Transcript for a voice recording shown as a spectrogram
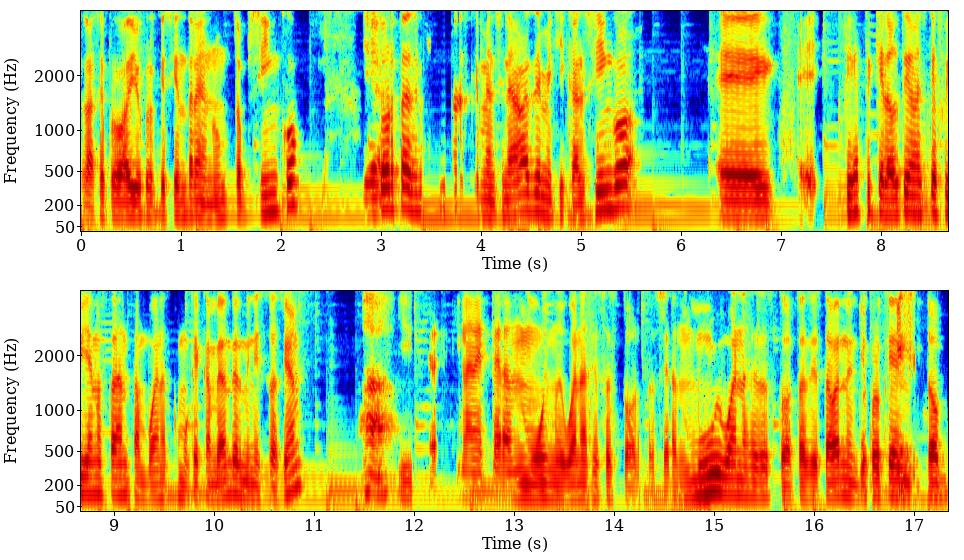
las, he probado, yo creo que sí entran en un top 5. Tortas que mencionabas de Mexicalcingo, eh, eh, fíjate que la última vez que fui ya no estaban tan buenas, como que cambiaron de administración. Y, la neta eran muy, muy buenas esas tortas. Eran muy buenas esas tortas. Y estaban, en, yo creo que en mi top.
